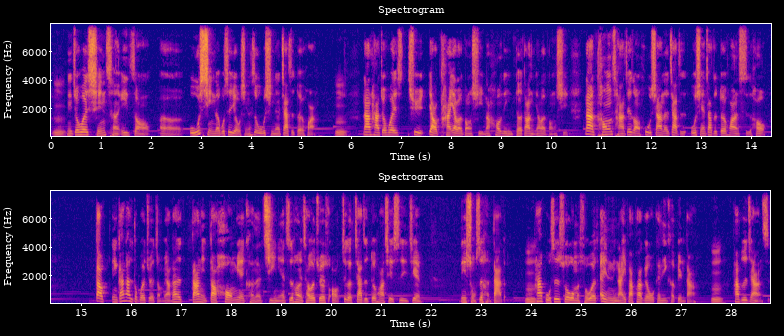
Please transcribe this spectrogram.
嗯，你就会形成一种呃无形的，不是有形的，是无形的价值兑换。嗯，那他就会去要他要的东西，然后你得到你要的东西。那通常这种互相的价值、无形的价值兑换的时候，到你刚开始都不会觉得怎么样，但是当你到后面可能几年之后，你才会觉得说，哦，这个价值兑换其实是一件你损失很大的。嗯，他不是说我们所谓的，哎、欸，你拿一百块给我，给你一颗便当。嗯，他不是这样子，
